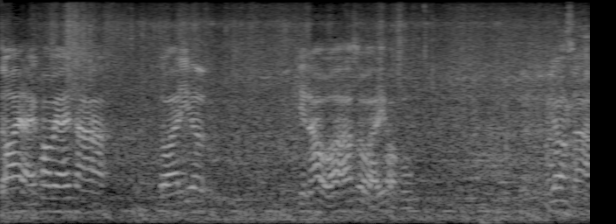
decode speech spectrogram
再来看咩衫？再你好，今仔我阿叔来你服务。要啥？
